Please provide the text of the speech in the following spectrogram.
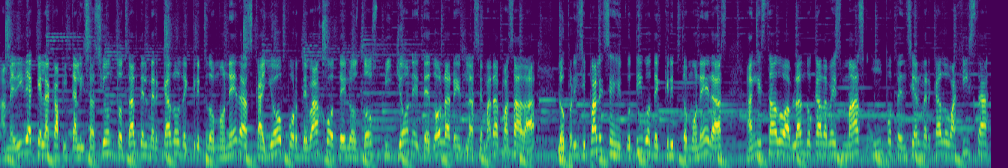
A medida que la capitalización total del mercado de criptomonedas cayó por debajo de los 2 billones de dólares la semana pasada, los principales ejecutivos de criptomonedas han estado hablando cada vez más un potencial mercado bajista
